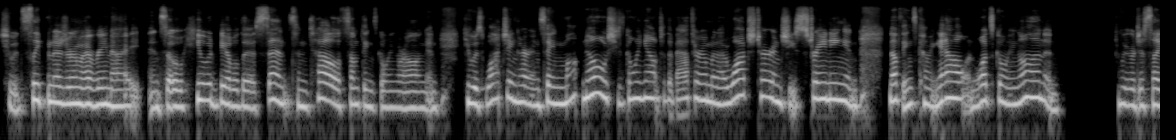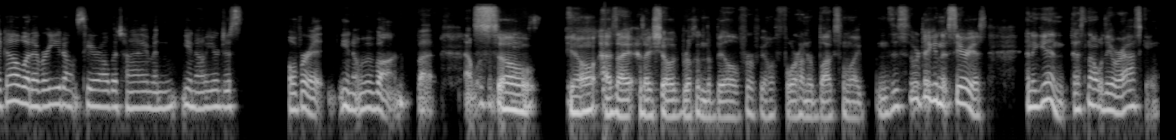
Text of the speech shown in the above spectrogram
She would sleep in his room every night. And so he would be able to sense and tell something's going wrong. And he was watching her and saying, Mom, no, she's going out to the bathroom. And I watched her and she's straining and nothing's coming out. And what's going on? And we were just like, oh, whatever. You don't see her all the time. And, you know, you're just over it, you know, move on. But that was So, you know, as I as I showed Brooklyn the bill for you know, 400 bucks, I'm like, this we're taking it serious. And again, that's not what they were asking.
